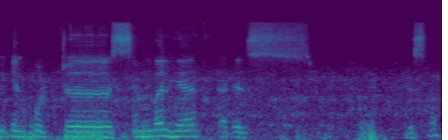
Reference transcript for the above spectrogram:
You can put uh, symbol here that is this one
